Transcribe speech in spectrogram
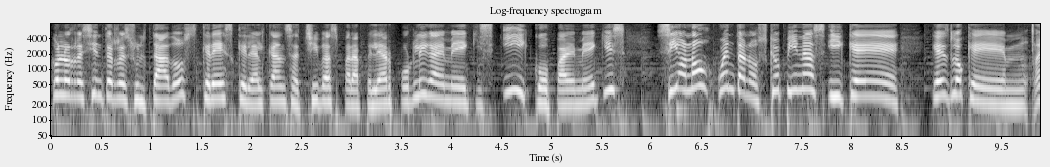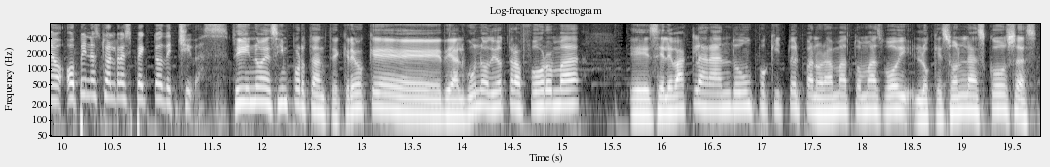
con los recientes resultados. ¿Crees que le alcanza Chivas para pelear por Liga MX y Copa MX? ¿Sí o no? Cuéntanos, ¿qué opinas y qué, qué es lo que mm, eh, opinas tú al respecto de Chivas? Sí, no, es importante. Creo que de alguna o de otra forma eh, se le va aclarando un poquito el panorama a Tomás Boy, lo que son las cosas.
